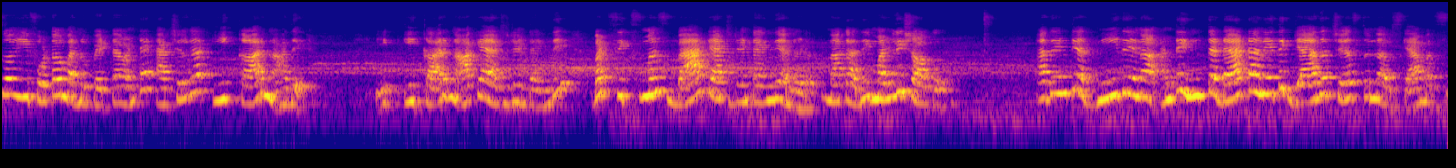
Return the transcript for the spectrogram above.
సో ఈ ఫోటో మరి నువ్వు పెట్టావంటే యాక్చువల్గా ఈ కార్ నాదే. ఈ ఈ కార్ నాకే యాక్సిడెంట్ అయింది but six months back accident అయింది అన్నాడు. నాకు అది మళ్ళీ షాక్ అదేంటి? అది నీదేనా? అంటే ఇంత డేటా అనేది గ్యాదర్ చేస్తున్నారు స్కామర్స్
